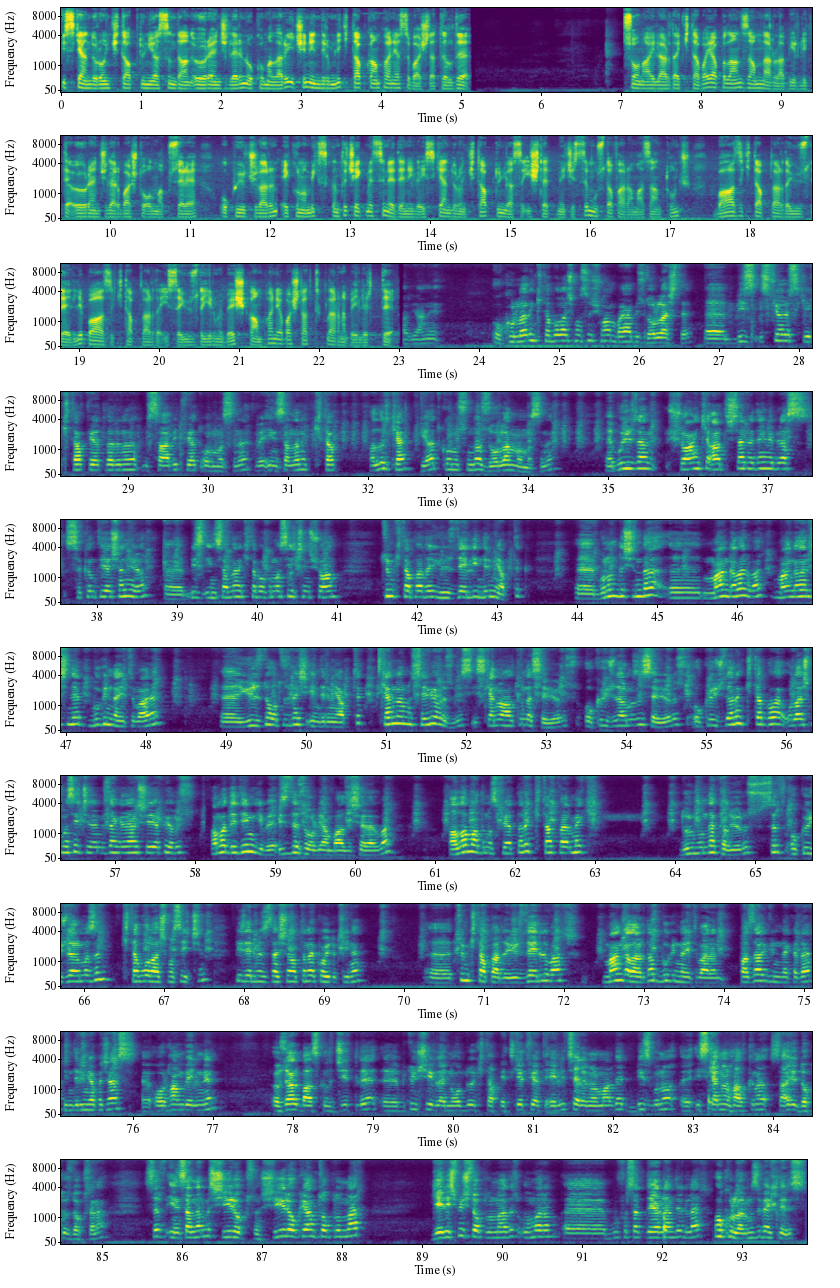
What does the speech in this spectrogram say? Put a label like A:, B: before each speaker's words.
A: İskenderun Kitap Dünyası'ndan öğrencilerin okumaları için indirimli kitap kampanyası başlatıldı. Son aylarda kitaba yapılan zamlarla birlikte öğrenciler başta olmak üzere okuyucuların ekonomik sıkıntı çekmesi nedeniyle İskenderun Kitap Dünyası işletmecisi Mustafa Ramazan Tunç, bazı kitaplarda %50, bazı kitaplarda ise %25 kampanya başlattıklarını belirtti.
B: Yani okurların kitaba ulaşması şu an bayağı bir zorlaştı. Ee, biz istiyoruz ki kitap fiyatlarının bir sabit fiyat olmasını ve insanların kitap alırken fiyat konusunda zorlanmamasını. E, bu yüzden şu anki artışlar nedeniyle biraz sıkıntı yaşanıyor. E, biz insanların kitap okuması için şu an tüm kitaplarda %50 indirim yaptık. E, bunun dışında e, mangalar var. Mangalar için de bugünden itibaren %35 indirim yaptık. İskenderun'u seviyoruz biz. İskenderun halkını da seviyoruz. Okuyucularımızı seviyoruz. Okuyucuların kitaba ulaşması için elimizden gelen her şeyi yapıyoruz. Ama dediğim gibi bizi de zorlayan bazı şeyler var. Alamadığımız fiyatlara kitap vermek durumunda kalıyoruz. Sırf okuyucularımızın kitaba ulaşması için. Biz elimizi taşın altına koyduk yine. E, tüm kitaplarda %50 var. Mangalarda bugünden itibaren pazar gününe kadar indirim yapacağız. E, Orhan Veli'nin özel baskılı ciltli e, bütün şiirlerin olduğu kitap etiket fiyatı 50 TL normalde. Biz bunu e, İskenderun halkına sadece 9.90'a sırf insanlarımız şiir okusun. Şiir okuyan toplumlar gelişmiş toplumlardır. Umarım e, bu fırsatı değerlendirirler. Okurlarımızı bekleriz.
